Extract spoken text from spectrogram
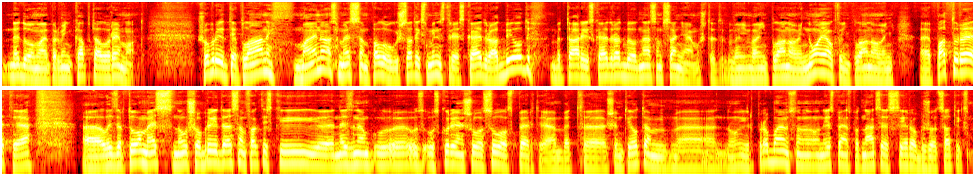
nedomāja par viņu kapitālo remontu. Šobrīd tie plāni mainās. Mēs esam palūguši satiksmes ministrijai skaidru atbildi, bet tā arī skaidru atbildi nesam saņēmuši. Tad viņi, viņi plāno viņu nojaukt, viņi plāno viņu e, paturēt. Ja. E, līdz ar to mēs nu, šobrīd esam faktiski e, nezinām, uz, uz kurien šo soli spērt. Jā, bet šim tiltam nu, ir problēmas un, un iespējams pat nāksies ierobežot satiksmi.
